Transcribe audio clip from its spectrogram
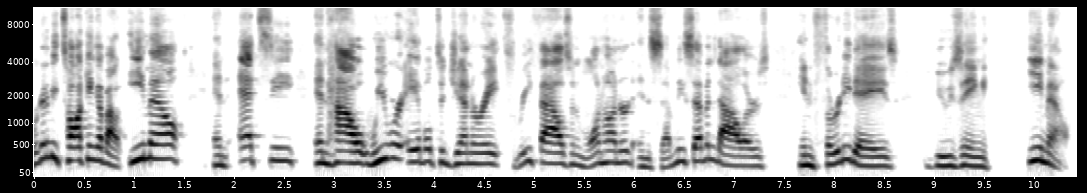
We're going to be talking about email and Etsy and how we were able to generate $3,177 in 30 days using email.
